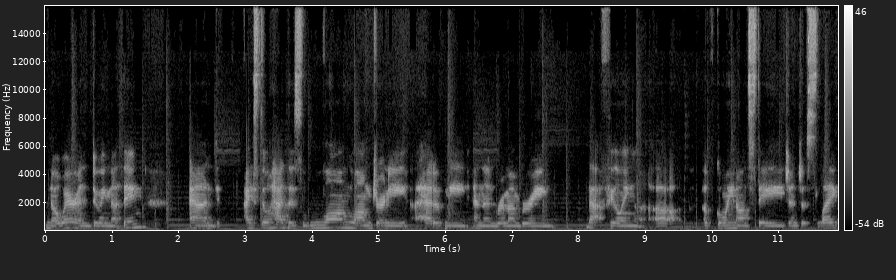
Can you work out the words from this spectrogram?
nowhere and doing nothing. And I still had this long, long journey ahead of me. And then remembering that feeling uh, of going on stage and just like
